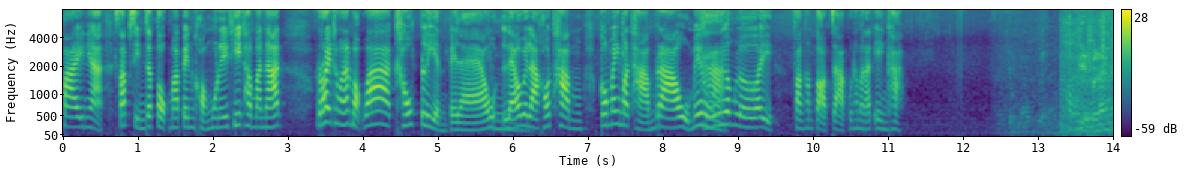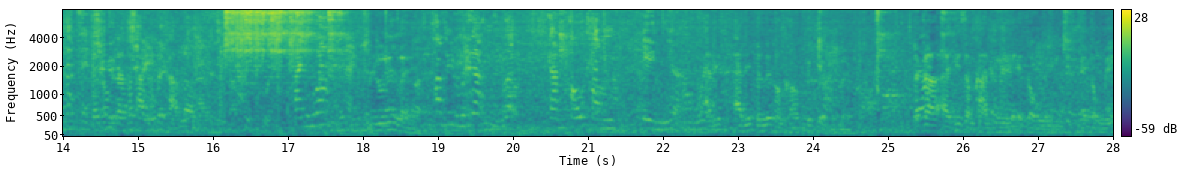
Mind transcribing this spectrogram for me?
ไปเนี่ยทรัพย์สินจะตกมาเป็นของมูลนิธิธรรมนัฐ ร้อยเอกธรรมนัฐบอกว่าเขาเปลี่ยนไปแล้วอืมแล้วเวลาเขาทำก็ไม่มาถามเราไม่รู้ค่ะเรื่องเลย ฟังคำตอบจากคุณธรรมนัฐเองค่ะเปลี่ยนไปแล้วนะแล้วก็เวลาเขาทำเขาไม่ถามเราหมายถึงว่าไม่รู้เรื่องเลยถ้าไม่รู้เรื่องเหมือนว่าการเขาทำเองเนี่ยเอาไว้อันนี้อันนี้เป็นเรื่องของเขาไม่เกี่ยวกับเลย แล้วก็ไอ้ที่สำคัญคือไอ้ตรงไอ้ตรงนี้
